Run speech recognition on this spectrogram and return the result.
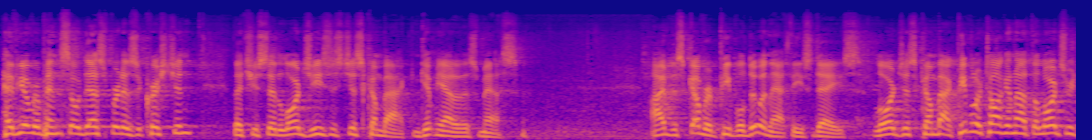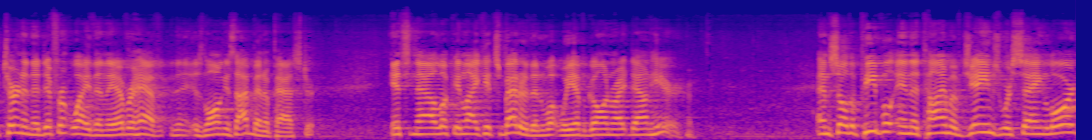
Have you ever been so desperate as a Christian that you said, Lord Jesus, just come back and get me out of this mess. I've discovered people doing that these days. Lord, just come back. People are talking about the Lord's return in a different way than they ever have as long as I've been a pastor. It's now looking like it's better than what we have going right down here. And so the people in the time of James were saying, Lord,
